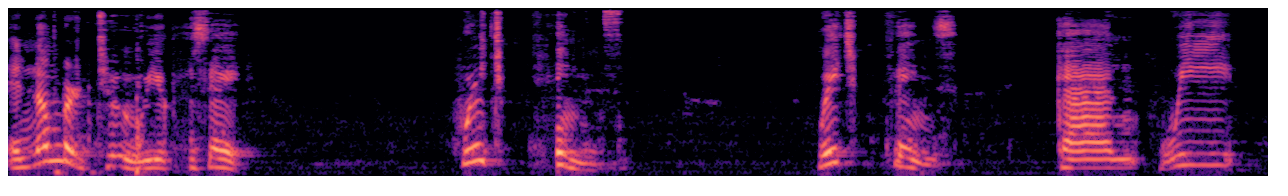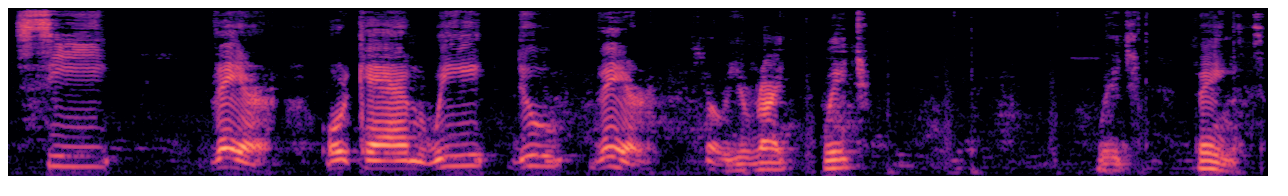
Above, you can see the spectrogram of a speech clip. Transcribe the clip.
In number two, you can say, which things, which things can we see there or can we do there? So you write which, which things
